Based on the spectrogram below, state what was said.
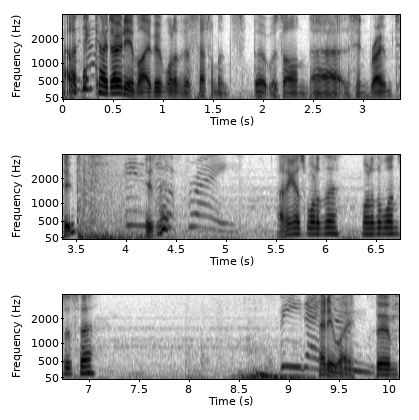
And I think Kydonia might have been one of the settlements that was on uh, that's in Rome too. Isn't it? I think that's one of the one of the ones that's there. Anyway, boom.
